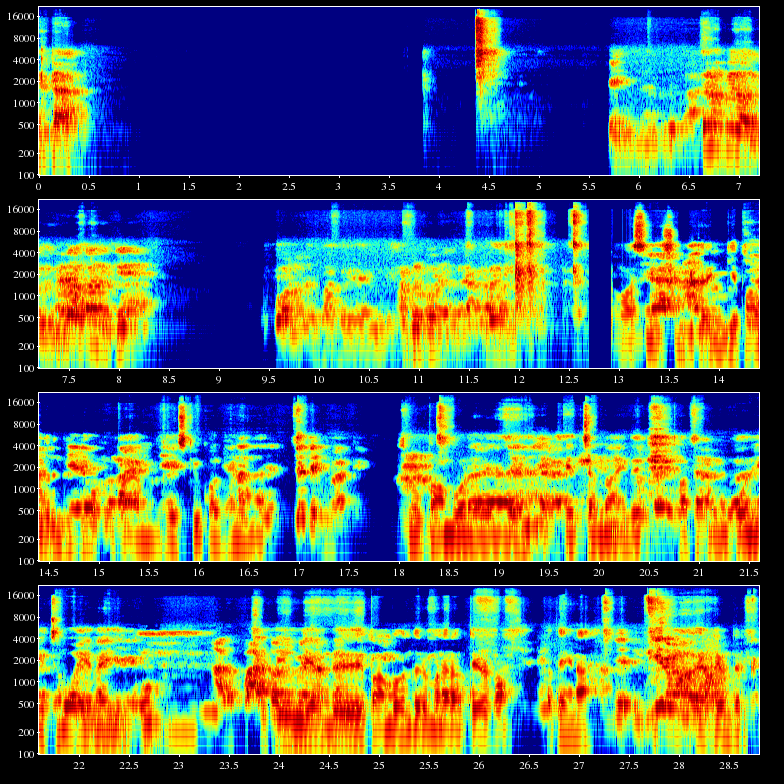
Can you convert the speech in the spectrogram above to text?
இருக்கா? எத்தனை பேர் வருது நிறைய உட்காந்துருக்கேன் போனது வாஷிங் மிஷின் கிட்ட இங்கே பாம்பு இருந்துருக்கு ரெஸ்கியூ கால் பண்ணாங்க. ஸோ பாம்போட எச்சம் தான் இது. பார்த்துக்கோங்க. கோழி எச்சம் தான் இருக்கும். இப்போ இங்கே வந்து பாம்பை வந்து ரொம்ப நேரம் தேடுறோம். பார்த்தீங்கன்னா இங்கே வந்து இருக்கு.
